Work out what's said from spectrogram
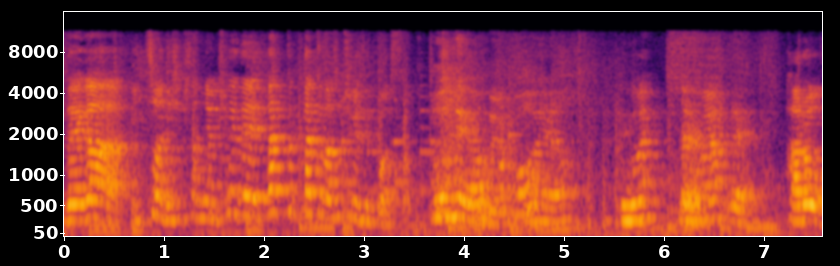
내가 2023년 최대 따끈따끈한 소식을 듣고 왔어 뭔데요? 뭐예요? 궁금해? 궁금해요? 네. 바로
